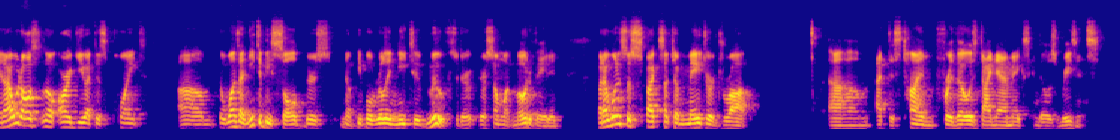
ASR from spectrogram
And I would also argue at this point, um, the ones that need to be sold, there's you know people really need to move, so they're they're somewhat motivated. But I wouldn't suspect such a major drop um, at this time for those dynamics and those reasons.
